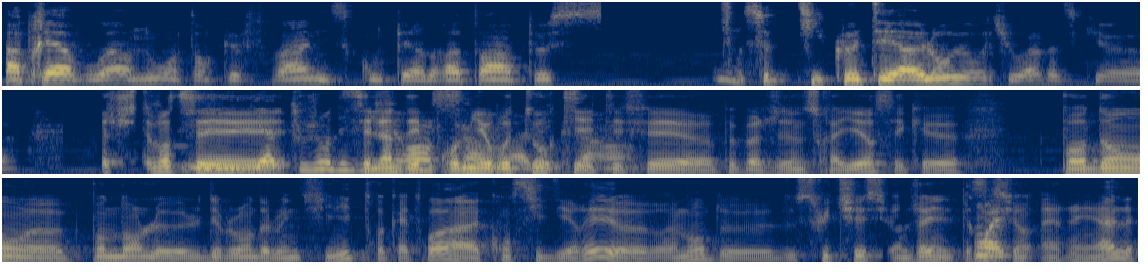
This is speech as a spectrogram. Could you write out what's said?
Après, à voir, nous, en tant que fans, est-ce qu'on perdra pas un peu ce, ce petit côté halo, tu vois, parce que Justement, y a c'est l'un des premiers hein, retours qui a ça, été hein. fait euh, un peu par Jason Schreier, c'est que pendant, euh, pendant le, le développement d'Halo Infinite, 343 a considéré euh, vraiment de, de switcher sur Engine et de passer Ouais. sur Unreal,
